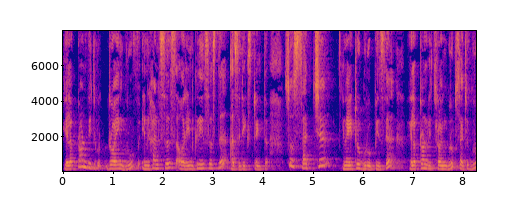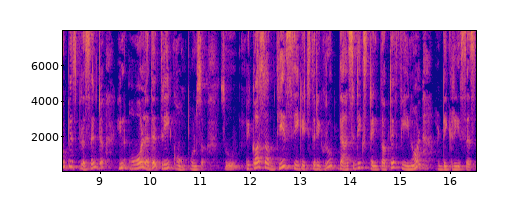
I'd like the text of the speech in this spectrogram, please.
electron withdrawing group enhances or increases the acidic strength. So such a nitro group is a electron withdrawing group. Such a group is present in all other three compounds. So because of this ch3 group the acidic strength of the phenol decreases.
